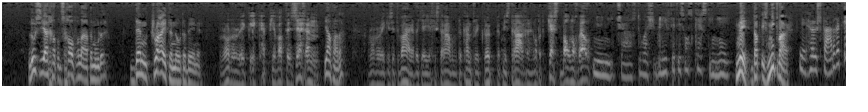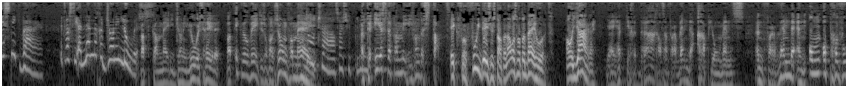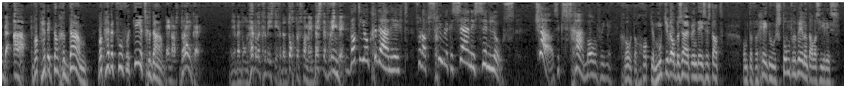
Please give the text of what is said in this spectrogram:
Lucia gaat ons gauw verlaten, moeder. Dan Crichton, nota bene. Roderick, ik heb je wat te zeggen. Ja, vader? Roderick, is het waar dat jij je gisteravond op de country club hebt misdragen en op het kerstbal nog wel? Nu niet, Charles. Doe alsjeblieft. Dit is ons kerstdiner. Nee, dat is niet waar. Nee, heus vader, het is niet waar. Het was die ellendige Johnny Lewis. Wat kan mij die Johnny Lewis schelen? Wat ik wil weten is of een zoon van mij... Doe, Charles, alsjeblieft. Uit de eerste familie van de stad. Ik verfoei deze stad en alles wat erbij hoort. Al jaren. Jij hebt je gedragen als een verwende aap, jongmens. Een verwende en onopgevoede aap. Wat heb ik dan gedaan? Wat heb ik voor verkeerds gedaan? Jij was dronken. Maar je bent onhebbelijk geweest tegen de dochters van mijn beste vrienden. Wat hij ook gedaan heeft, zo'n afschuwelijke scène is zinloos. Charles, ik schaam me over je. Grote god, je moet je wel bezuipen in deze stad. Om te vergeten hoe stom vervelend alles hier is.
